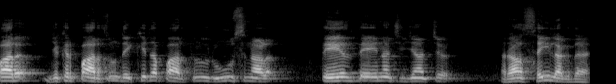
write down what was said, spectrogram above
ਪਰ ਜੇਕਰ ਭਾਰਤ ਨੂੰ ਦੇਖੀਏ ਤਾਂ ਭਾਰਤ ਨੂੰ ਰੂਸ ਨਾਲ ਤੇਲ ਤੇ ਇਹਨਾਂ ਚੀਜ਼ਾਂ 'ਚ ਰਾਹ ਸਹੀ ਲੱਗਦਾ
